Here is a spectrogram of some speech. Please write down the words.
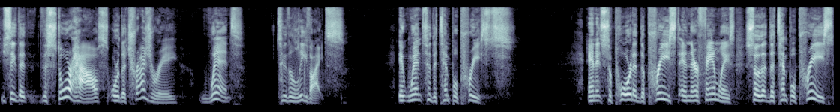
You see, the, the storehouse or the treasury went to the Levites, it went to the temple priests. And it supported the priests and their families so that the temple priests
